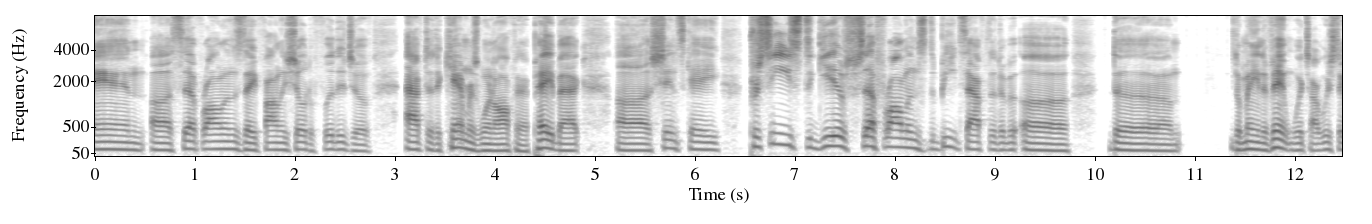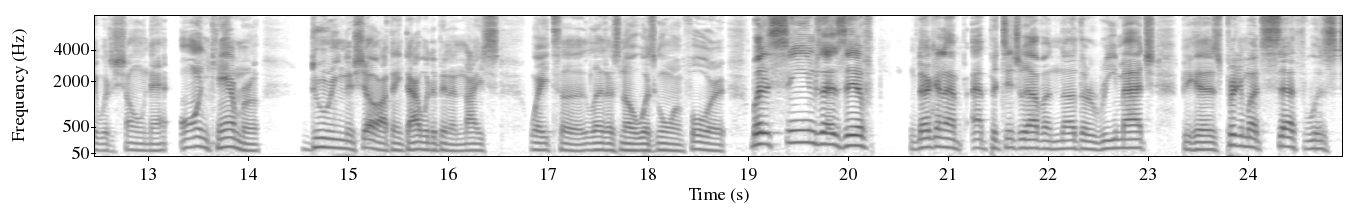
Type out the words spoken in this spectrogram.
and uh, Seth Rollins. They finally showed the footage of after the cameras went off at Payback. Uh, Shinsuke proceeds to give Seth Rollins the beats after the uh the the main event, which I wish they would have shown that on camera during the show. I think that would have been a nice way to let us know what's going forward. But it seems as if they're gonna potentially have another rematch because pretty much Seth was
